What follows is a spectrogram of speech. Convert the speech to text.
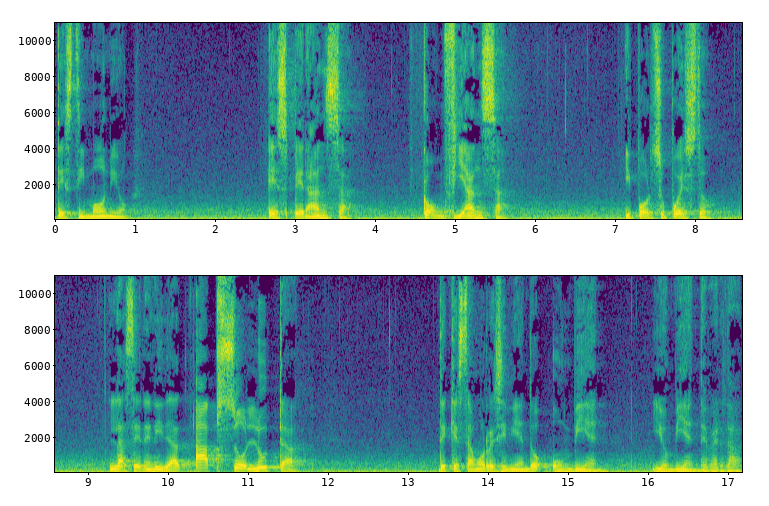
testimonio, esperanza, confianza y por supuesto la serenidad absoluta de que estamos recibiendo un bien y un bien de verdad.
